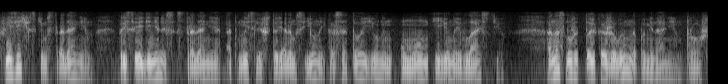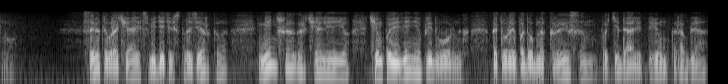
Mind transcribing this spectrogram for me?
К физическим страданиям присоединялись страдания от мысли, что рядом с юной красотой, юным умом и юной властью она служит только живым напоминанием прошлого. Советы врача и свидетельства зеркала меньше огорчали ее, чем поведение придворных, которые, подобно крысам, покидали трюм корабля,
